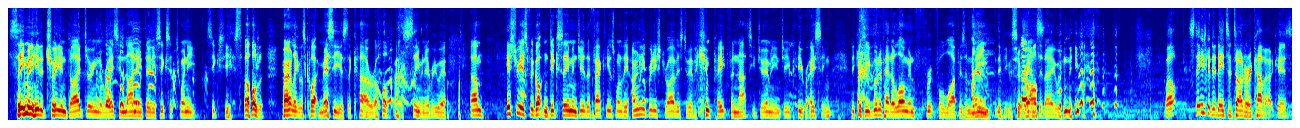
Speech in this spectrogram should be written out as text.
Seaman hit a tree and died during the race in 1936 at 26 years old. Apparently, it was quite messy as the car rolled. Semen everywhere. Um, history has forgotten Dick Seaman due to the fact he was one of the only British drivers to ever compete for Nazi Germany in GP racing because he would have had a long and fruitful life as a meme if he was around today, wouldn't he? Well, Steve's going to need some time to recover because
